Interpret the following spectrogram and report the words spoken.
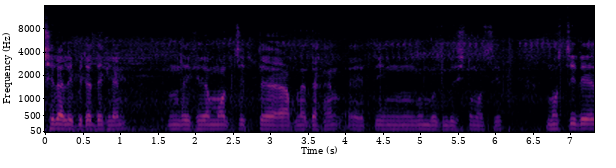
শিলালিপিটা দেখলেন। দেখে মসজিদটা আপনি দেখেন এই তিন গম্বুজ বিশিষ্ট মসজিদ। মসজিদের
